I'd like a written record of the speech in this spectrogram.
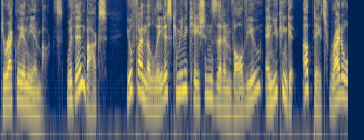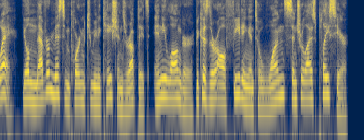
directly in the inbox. With Inbox, you'll find the latest communications that involve you, and you can get updates right away. You'll never miss important communications or updates any longer because they're all feeding into one centralized place here.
